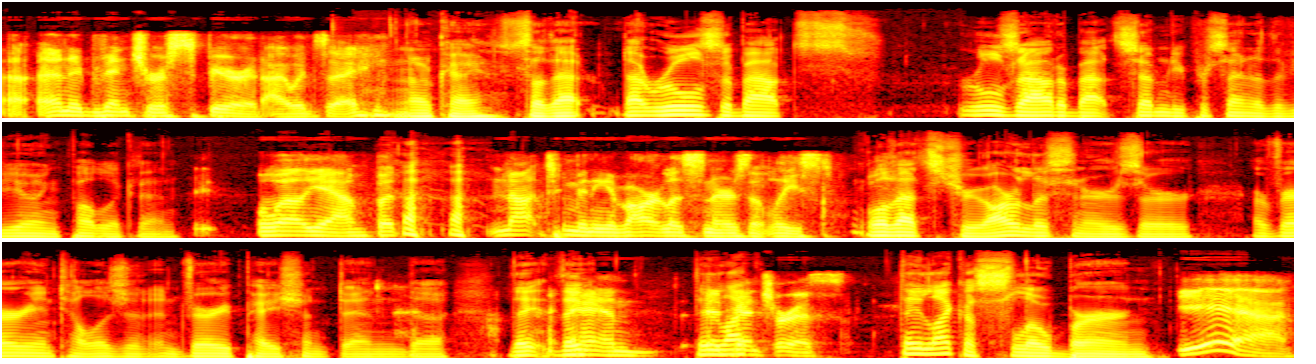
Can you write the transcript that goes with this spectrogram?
uh, an adventurous spirit i would say Okay. So that that rules about rules out about 70% of the viewing public then. well yeah but not too many of our listeners at least Well, that's true. Our listeners are are very intelligent and very patient, and uh, they they and they like adventurous they like a slow burn. yeah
